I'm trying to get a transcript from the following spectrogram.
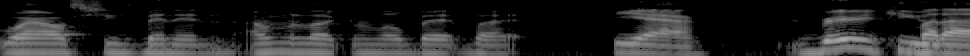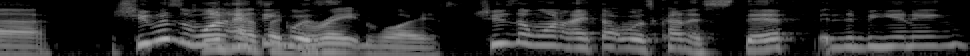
where else she's been in. I'm gonna look in a little bit, but Yeah, very cute. but uh, she was the one I think was great voice. She was the one I thought was kind of stiff in the beginning.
